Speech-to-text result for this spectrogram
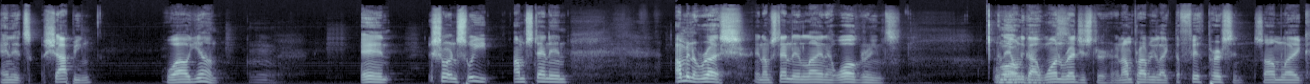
and it's shopping while young. And short and sweet, I'm standing. I'm in a rush, and I'm standing in line at Walgreens, and they only got one register, and I'm probably like the fifth person. So I'm like,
